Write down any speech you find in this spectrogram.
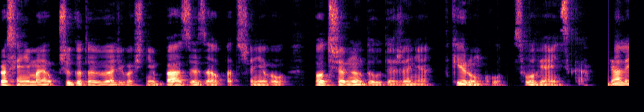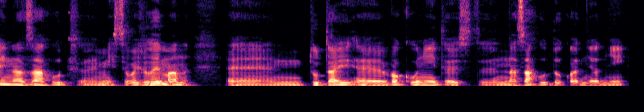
Rosjanie mają przygotowywać właśnie bazę zaopatrzeniową potrzebną do uderzenia w kierunku Słowiańska. Dalej na zachód e, miejscowość Lyman, e, tutaj e, wokół niej, to jest na zachód dokładnie od niej,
